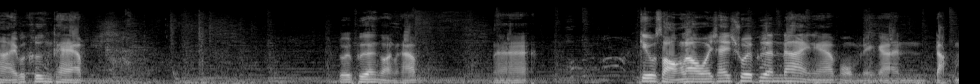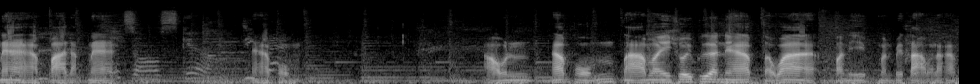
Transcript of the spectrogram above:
หายไปครึ่งแถบด้วยเพื่อนก่อนครับ นะฮะกิลสองเราไว้ใช้ช่วยเพื่อนได้นะครับผมในการดักหน้าครับปลาดักหน้า นะครับผม เอาครับผมตามไปช่วยเพื่อนนะครับ แต่ว่าตอนนี้มันไม่ตามมาแล้วครับ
